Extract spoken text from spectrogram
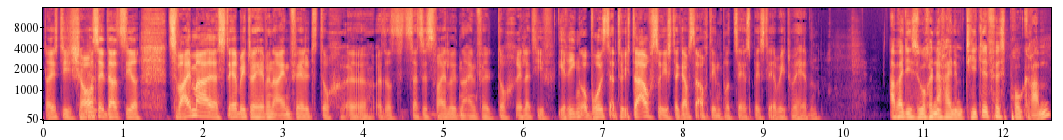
da ist die Chance, ja. dass dir zweimal Stairway to Heaven einfällt, doch, äh, dass es zwei Leuten einfällt, doch relativ gering, obwohl es natürlich da auch so ist. Da gab es auch den Prozess bei Stairway to Heaven. Aber die Suche nach einem Titel fürs Programm,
